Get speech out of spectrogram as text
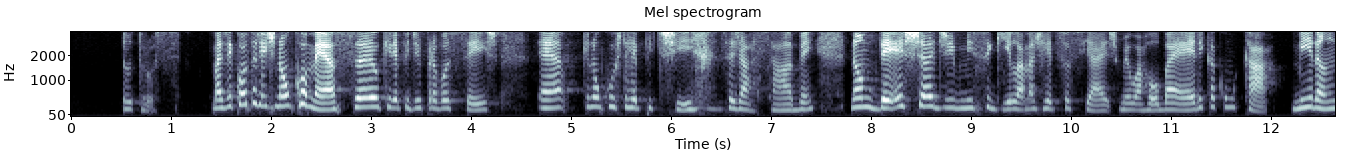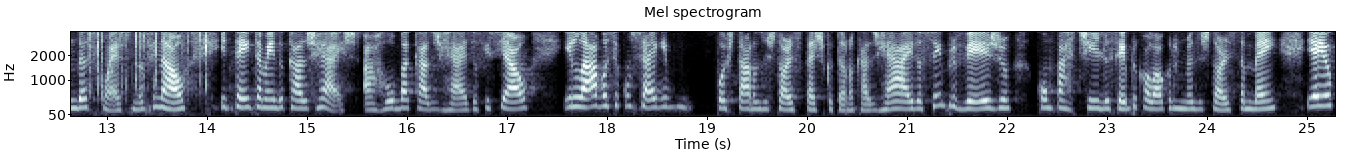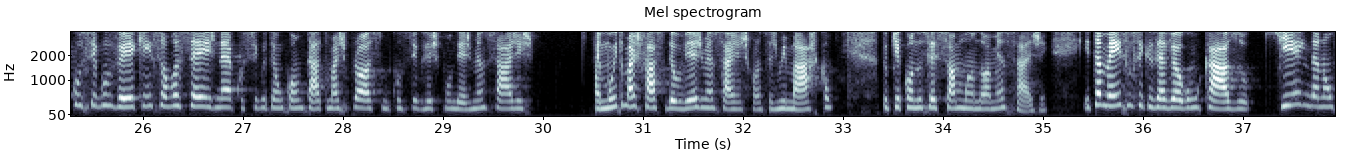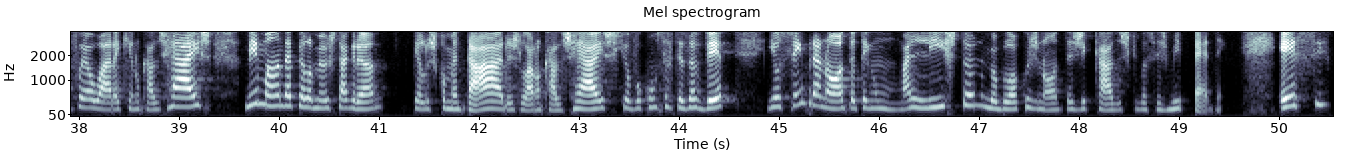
eu trouxe. Mas enquanto a gente não começa, eu queria pedir para vocês é, que não custa repetir, vocês já sabem. Não deixa de me seguir lá nas redes sociais. Meu arroba é Erika com K, Mirandas com S no final. E tem também do Casos Reais, arroba Casos Reais Oficial. E lá você consegue postar nos stories se está escutando Casos Reais. Eu sempre vejo, compartilho, sempre coloco nos meus stories também. E aí eu consigo ver quem são vocês, né? Consigo ter um contato mais próximo, consigo responder as mensagens. É muito mais fácil de eu ver as mensagens quando vocês me marcam do que quando vocês só mandam a mensagem. E também, se você quiser ver algum caso que ainda não foi ao ar aqui no Casos Reais, me manda pelo meu Instagram, pelos comentários lá no Casos Reais, que eu vou com certeza ver. E eu sempre anoto, eu tenho uma lista no meu bloco de notas de casos que vocês me pedem. Esse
